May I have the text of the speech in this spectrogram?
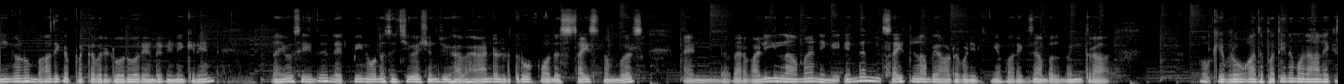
நீங்களும் பாதிக்கப்பட்டவரில் ஒருவர் என்று நினைக்கிறேன். தயவுசெய்து let me know the situations you have handle through for this size numbers and வேறு வழி இல்லாமல் நீங்கள் எந்தெந்த சைட்லாம் போய் ஆர்டர் பண்ணியிருக்கீங்க for example Myntra okay bro அதை பற்றி நம்ம நாளைக்கு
